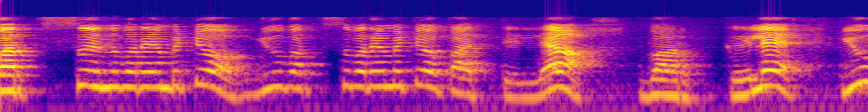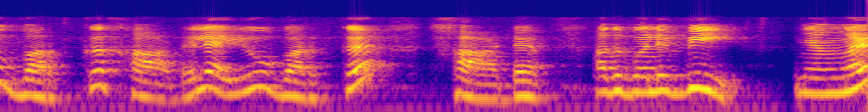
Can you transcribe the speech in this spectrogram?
വർക്ക്സ് എന്ന് പറയാൻ പറ്റുമോ യു വർക്ക്സ് പറയാൻ പറ്റുമോ പറ്റില്ല. വർക്ക് അല്ലേ യു വർക്ക് ഹാർഡ് അല്ലേ യു വർക്ക് ഹാർഡ് അതുപോലെ വി ഞങ്ങൾ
